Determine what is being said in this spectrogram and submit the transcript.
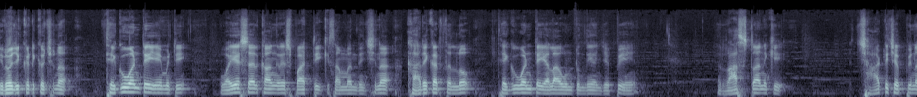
ఈరోజు ఇక్కడికి వచ్చిన తెగు అంటే ఏమిటి? వైఎస్ఆర్ కాంగ్రెస్ పార్టీకి సంబంధించిన కార్యకర్తల్లో తెగు అంటే ఎలా ఉంటుంది అని చెప్పి రాష్ట్రానికి చాటి చెప్పిన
